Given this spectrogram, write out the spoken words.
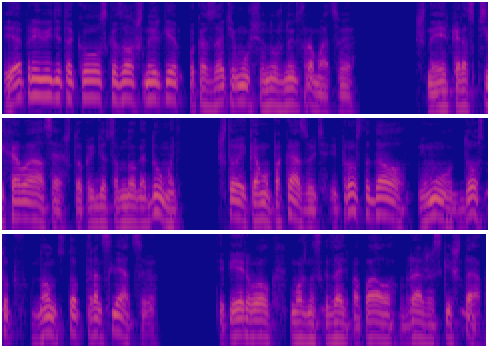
Я при виде такого сказал Шнырке показать ему всю нужную информацию. Шнырька распсиховался, что придется много думать, что и кому показывать, и просто дал ему доступ в нон-стоп-трансляцию. Теперь Волк, можно сказать, попал в вражеский штаб.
